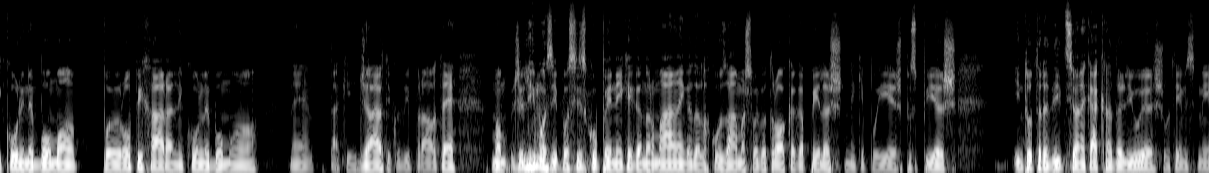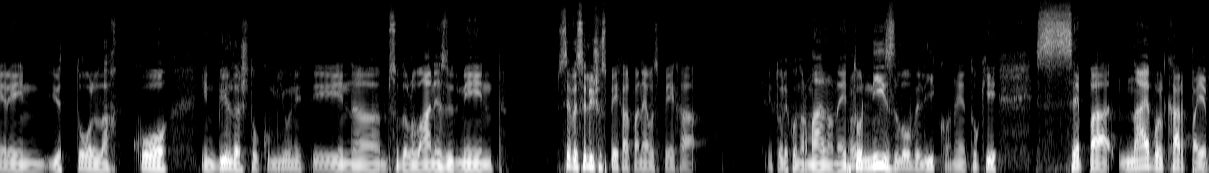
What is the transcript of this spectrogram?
nikoli ne bomo po Evropi harali, nikoli ne bomo. Ne, taki džajoti, kot vi pravite, Mam, želimo si pa vsi skupaj nekaj normalnega, da lahko vzameš svojega otroka, ga peleš, nekaj poješ, pospiješ in to tradicijo nekako nadaljuješ v tem smeri, in je to lahko, in buildaš to komunity in uh, sodelovanje z ljudmi. In se veseliš uspeha ali pa ne uspeha, je to neko normalno. Ne? To ni zelo veliko. Ne? Tukaj se pa najbolj, kar pa je,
